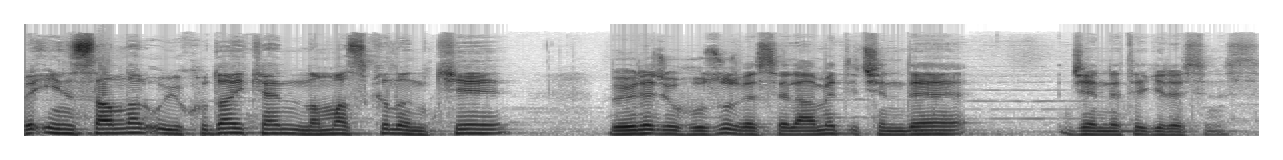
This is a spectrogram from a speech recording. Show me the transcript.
Ve insanlar uykudayken namaz kılın ki Böylece huzur ve selamet içinde cennete giresiniz.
